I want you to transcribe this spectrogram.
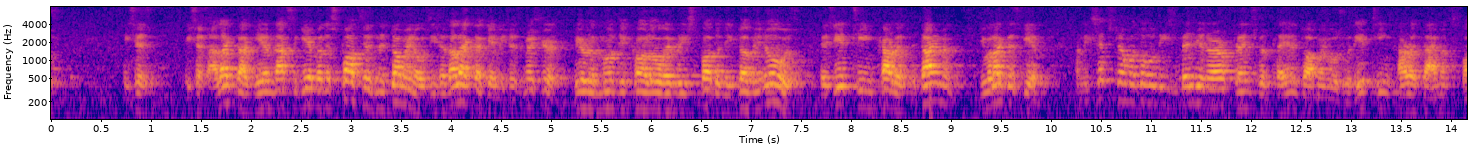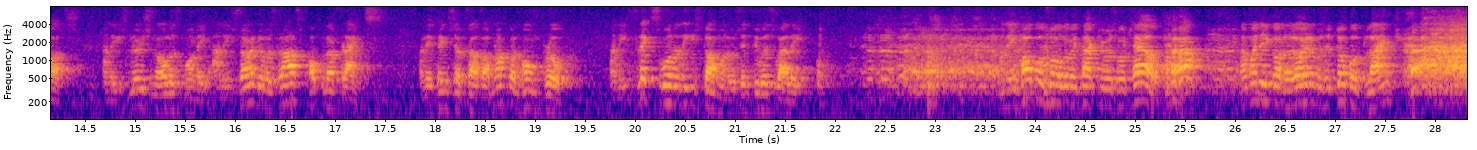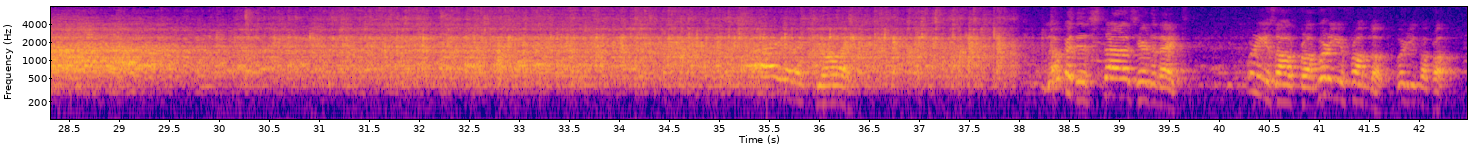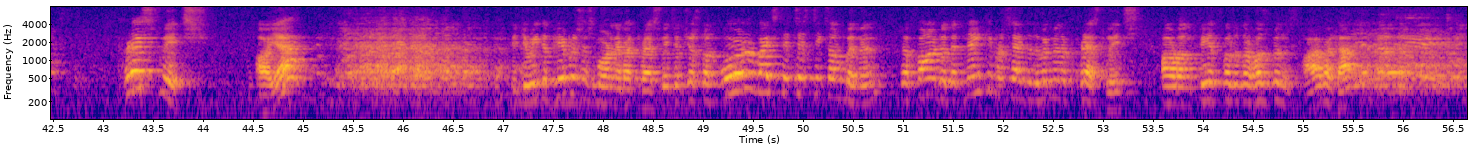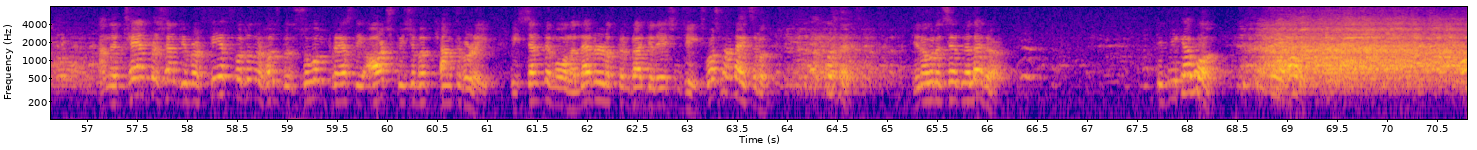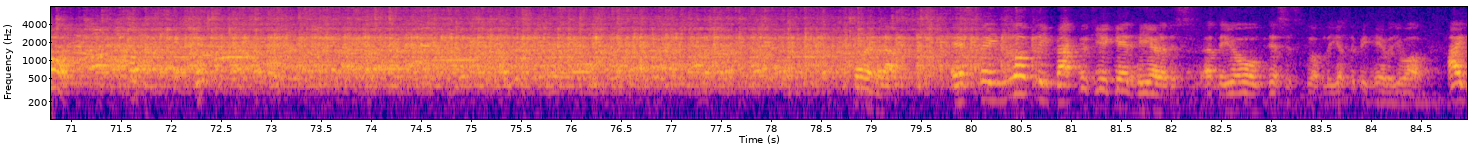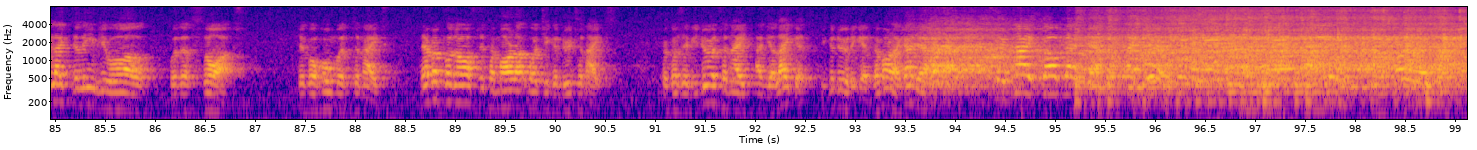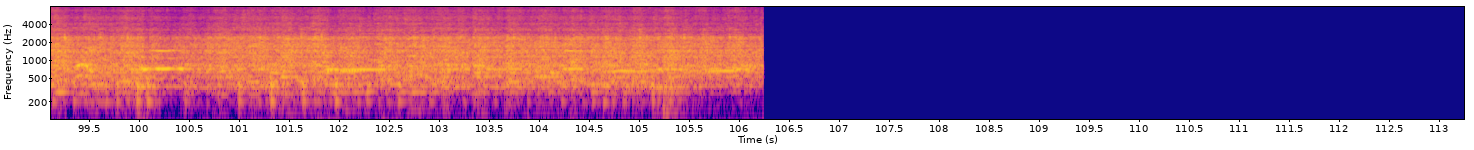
He says, he says, I like that game. That's the game of the spots, isn't it? Dominoes. He says, I like that game. He says, Monsieur, here in Monte Carlo, every spot in the dominoes is 18 carat diamonds. You will like this game. And he sits down with all these millionaire Frenchmen playing dominoes with 18 carat diamond spots. And he's losing all his money. And he's down to his last couple of francs. And he thinks to himself, I'm not going home broke. And he flicks one of these dominoes into his welly. and he hobbles all the way back to his hotel. and when he got it out, it was a double blank. Look at the stars here tonight. Where are you all from? Where are you from, look? Where do you come from? Prestwich. Oh, yeah? Did you read the papers this morning about Prestwich? Have just done worldwide statistics on women to find out that 90% of the women of Prestwich are unfaithful to their husbands. How about that? And the 10% who were faithful to their husbands so impressed the Archbishop of Canterbury. He sent them all a letter of congratulations each. Wasn't that nice of him? Wasn't it? You know what it said in the letter? Did you get one? Oh. oh. Sorry about that. It's been lovely back with you again here at, this, at the old. This is lovely, just to be here with you all. I'd like to leave you all with a thought to go home with tonight. Never put off to tomorrow what you can do tonight. Because if you do it tonight and you like it, you can do it again tomorrow, can you? Good night. God bless you. Thank you.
